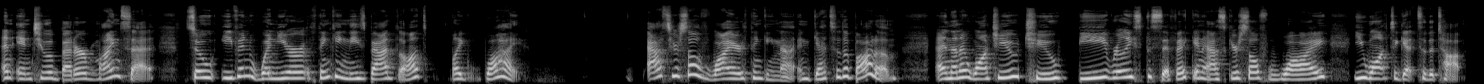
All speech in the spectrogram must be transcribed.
and into a better mindset. So even when you're thinking these bad thoughts, like, why? Ask yourself why you're thinking that and get to the bottom. And then I want you to be really specific and ask yourself why you want to get to the top.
